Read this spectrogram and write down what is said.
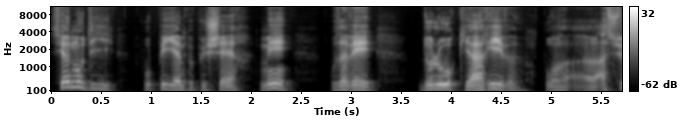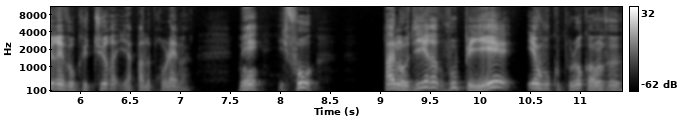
Si on nous dit, vous payez un peu plus cher, mais vous avez de l'eau qui arrive pour euh, assurer vos cultures, il n'y a pas de problème. Mais il faut pas nous dire, vous payez et on vous coupe l'eau comme on veut.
